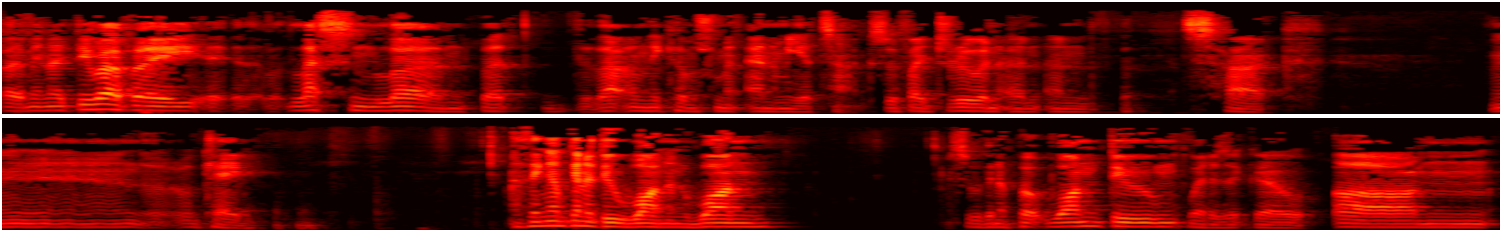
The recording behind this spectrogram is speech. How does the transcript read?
I mean, I do have a lesson learned, but that only comes from an enemy attack. So if I drew an, an, an attack, mm, okay, I think I'm going to do one and one. So we're going to put one Doom. Where does it go? On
